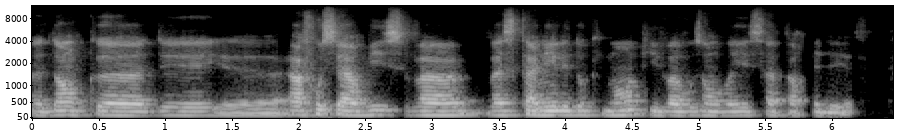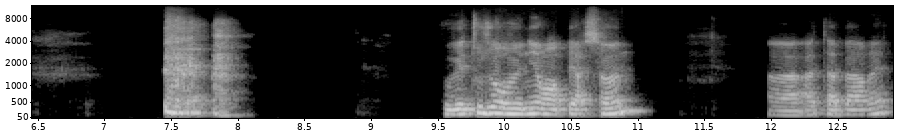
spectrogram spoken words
Euh, donc, euh, des, InfoService va, scanner les documents puis va vous envoyer ça par PDF. Vous pouvez toujours venir en personne à Tabaret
